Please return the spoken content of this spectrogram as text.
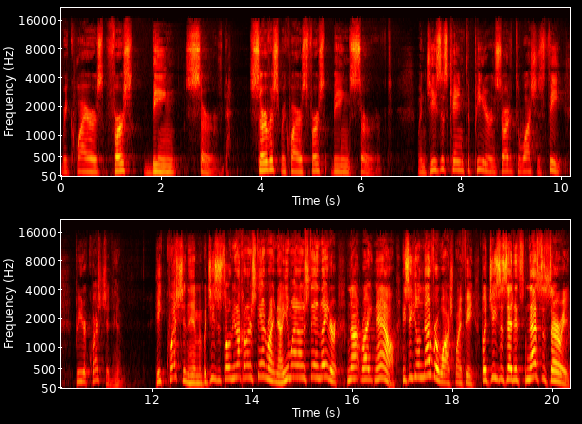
requires first being served. Service requires first being served. When Jesus came to Peter and started to wash his feet, Peter questioned him. He questioned him, but Jesus told him, You're not going to understand right now. You might understand later, not right now. He said, You'll never wash my feet. But Jesus said, It's necessary.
